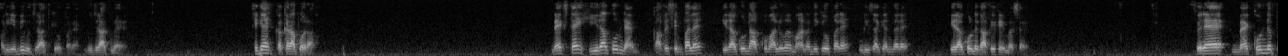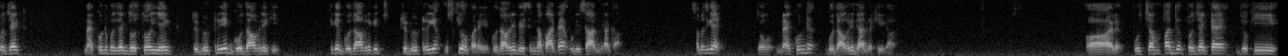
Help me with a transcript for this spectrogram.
और ये भी गुजरात के ऊपर है, गुजरात में है। ठीक है, ककरापुरा। नेक्स्ट है, हीराकुंड डैम काफ़ी सिंपल है। हीराकुंड आपको मालूम है, महानदी के ऊपर है, उड़ीसा के अंदर है। हीराकुंड काफ़ी फ़ेमस है। फिर है, मैकुंड प्रोजेक्ट मैकुंड प्रोजेक्ट दोस्तों, ये ट्रिब्यूटरी है गोदावरी की। ठीक है, गोदावरी की ट्रिब्यूटरी है, उसके ऊपर है गोदावरी बेसिन का पार्ट है, उड़ीसा आंध्र का। समझ गए? तो मैकुंड गोदावरी ध्यान रखिएगा। और पुचमपद प्रोजेक्ट है, जो कि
